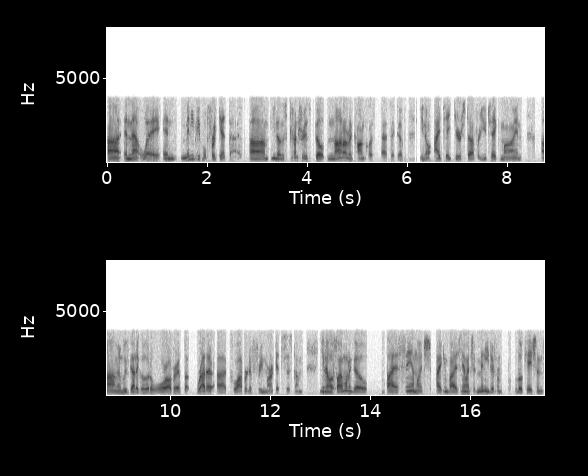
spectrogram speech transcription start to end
uh, in that way. And many people forget that. Um, you know, this country is built not on a conquest ethic of, you know, I take your stuff or you take mine, um, and we've got to go to war over it, but rather a cooperative free market system. You know, if I want to go buy a sandwich, I can buy a sandwich at many different locations.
